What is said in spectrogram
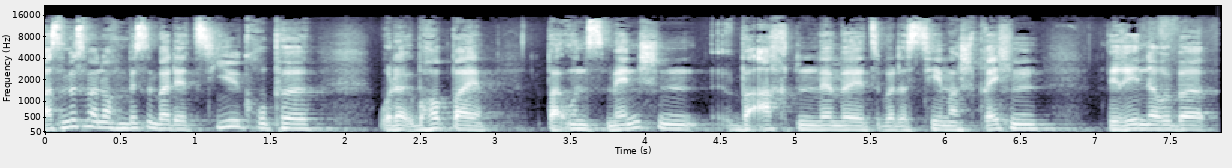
Was müssen wir noch ein bisschen bei der Zielgruppe oder überhaupt bei bei uns Menschen beachten, wenn wir jetzt über das Thema sprechen. Wir reden darüber,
